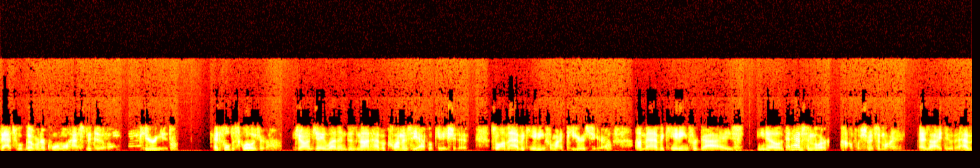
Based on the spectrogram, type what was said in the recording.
That's what Governor Cuomo has to do. Period. And full disclosure, John J. Lennon does not have a clemency application in. So I'm advocating for my peers here. I'm advocating for guys, you know, that have similar accomplishments in mind as I do, that have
